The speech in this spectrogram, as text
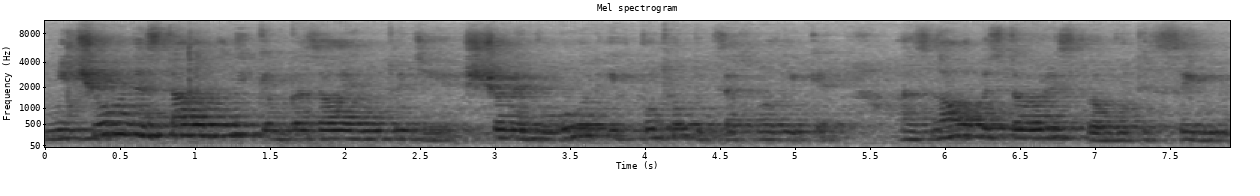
Нічого не стало великим, казала йому тоді, що не було і в подробицях велике, а знало без товариства бути сильним.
